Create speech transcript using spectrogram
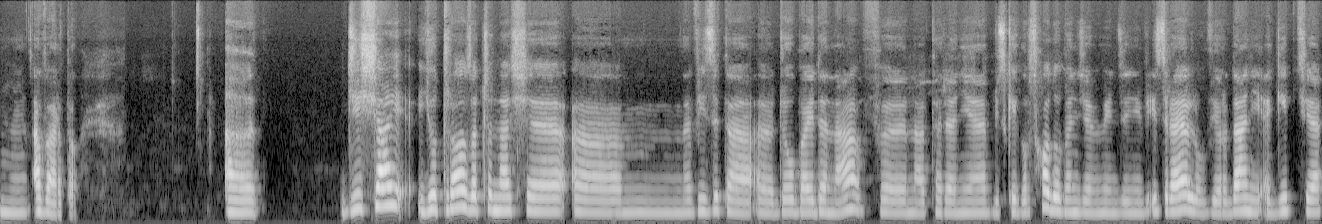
mm, a warto. Dzisiaj, jutro zaczyna się um, wizyta e, Joe Bidena w, na terenie Bliskiego Wschodu. Będzie m.in. w Izraelu, w Jordanii, Egipcie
